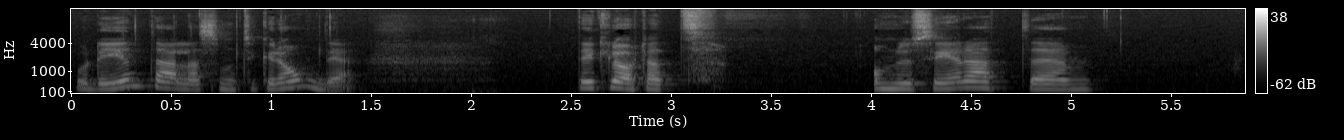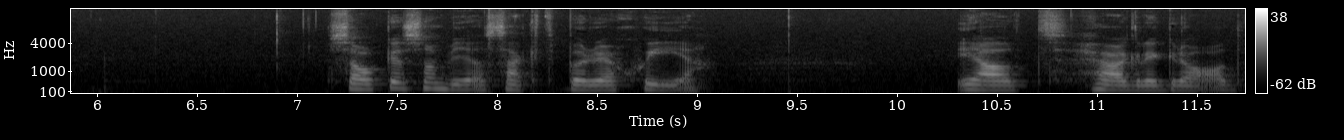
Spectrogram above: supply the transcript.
Och det är inte alla som tycker om det. Det är klart att om du ser att eh, saker som vi har sagt börjar ske i allt högre grad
